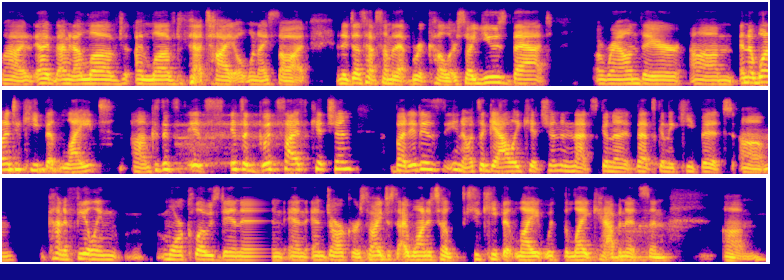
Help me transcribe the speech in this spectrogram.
wow, I, I, mean, I loved I loved that tile when I saw it, and it does have some of that brick color. So I used that around there, um, and I wanted to keep it light because um, it's it's it's a good sized kitchen, but it is you know it's a galley kitchen, and that's gonna that's gonna keep it um, kind of feeling more closed in and, and, and darker. So I just, I wanted to, to keep it light with the light cabinets and um,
